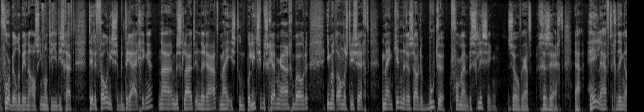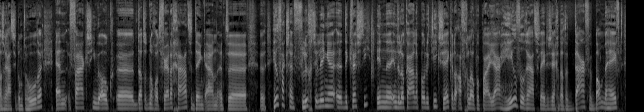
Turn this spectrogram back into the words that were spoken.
voorbeelden binnen als iemand die, die schrijft... telefonische bedreigingen na een besluit in de raad. Mij is toen politie politiebescherming aangeboden. Iemand anders die zegt... mijn kinderen zouden boeten voor mijn beslissing. Zo werd gezegd. Ja, hele heftige dingen als raadslid om te horen. En vaak zien we ook uh, dat het nog wat verder gaat. Denk aan het... Uh, uh, heel vaak zijn vluchtelingen de kwestie in, in de lokale politiek. Zeker de afgelopen paar jaar. Heel veel raadsleden zeggen dat het daar verband mee heeft.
